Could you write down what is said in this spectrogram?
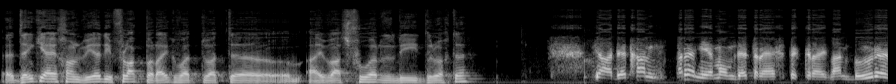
Uh, Dink jy hy gaan weer die vlak bereik wat wat uh, hy was voor die droogte? Ja, dit gaan baie neem om dit reg te kry want boere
